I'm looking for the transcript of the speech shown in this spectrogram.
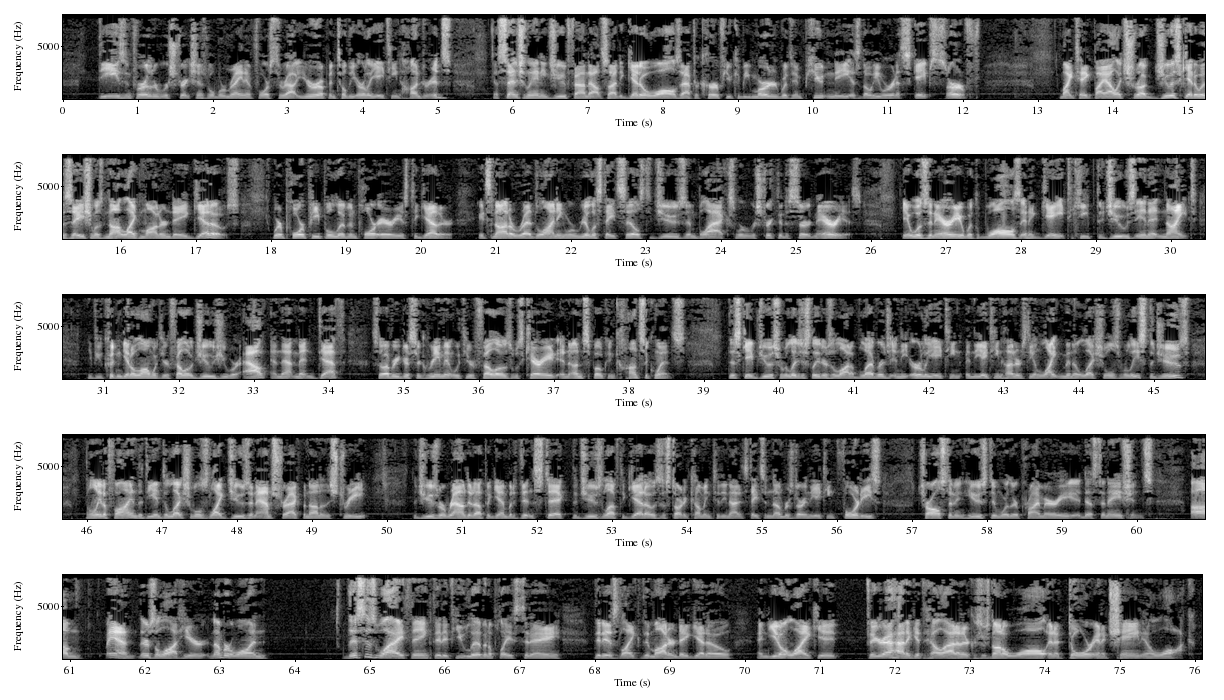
These and further restrictions will remain in force throughout Europe until the early 1800s. Essentially, any Jew found outside the ghetto walls after curfew could be murdered with impunity as though he were an escaped serf. My take by Alex Shrugged. Jewish ghettoization was not like modern day ghettos, where poor people live in poor areas together. It's not a red lining where real estate sales to Jews and blacks were restricted to certain areas. It was an area with walls and a gate to keep the Jews in at night. If you couldn't get along with your fellow Jews, you were out, and that meant death. So every disagreement with your fellows was carried an unspoken consequence. This gave Jewish religious leaders a lot of leverage. In the early 18, in the 1800s, the Enlightenment intellectuals released the Jews, only to find that the intellectuals liked Jews in abstract, but not in the street. The Jews were rounded up again, but it didn't stick. The Jews left the ghettos and started coming to the United States in numbers during the 1840s. Charleston and Houston were their primary destinations. Um, man, there's a lot here. Number one, this is why I think that if you live in a place today that is like the modern day ghetto and you don't like it, figure out how to get the hell out of there because there's not a wall and a door and a chain and a lock.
